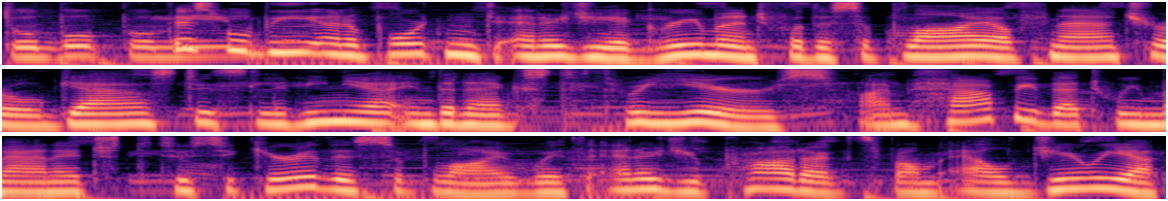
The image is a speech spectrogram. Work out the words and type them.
This will be an important energy agreement for the supply of natural gas to Slovenia in the next three years. I'm happy that we managed to secure this supply with energy products from Algeria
